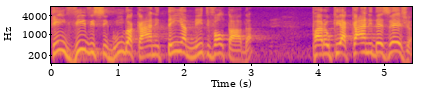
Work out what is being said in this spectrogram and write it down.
quem vive segundo a carne tem a mente voltada para o que a carne deseja.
